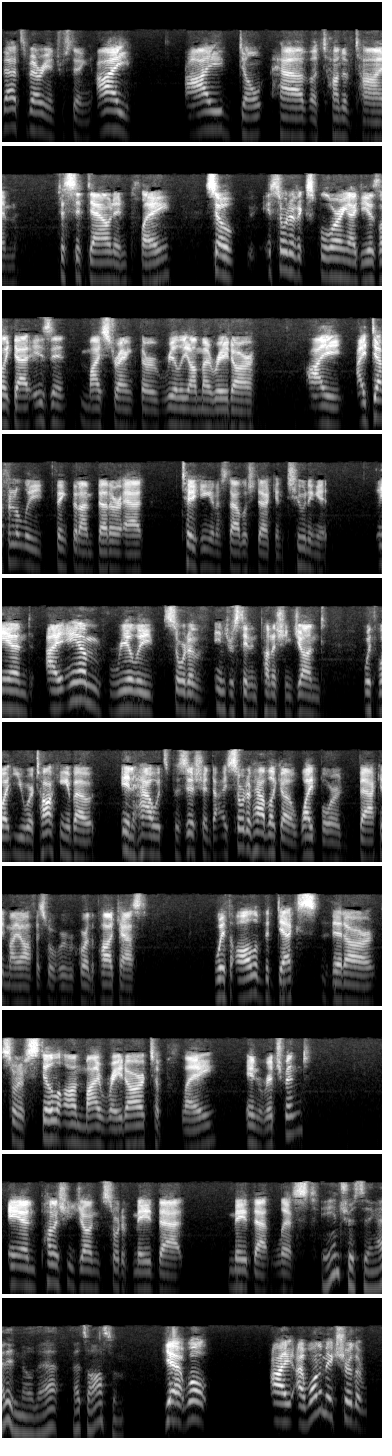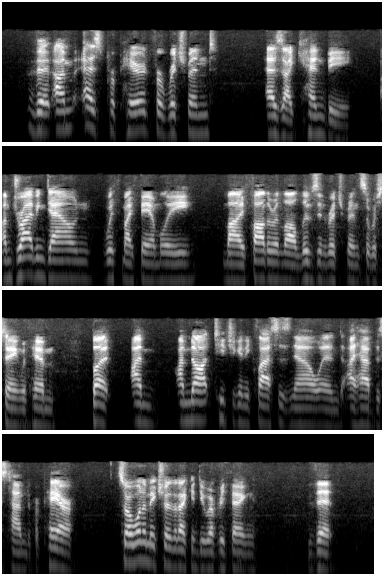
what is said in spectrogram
that's very interesting. I I don't have a ton of time to sit down and play, so sort of exploring ideas like that isn't my strength or really on my radar. I I definitely think that I'm better at taking an established deck and tuning it. And I am really sort of interested in punishing Jund with what you were talking about in how it's positioned. I sort of have like a whiteboard back in my office where we record the podcast with all of the decks that are sort of still on my radar to play in Richmond. And Punishing Jund sort of made that made that list. Interesting. I didn't know that. That's awesome. Yeah, well, I I want to make sure that that I'm as prepared for Richmond as I can be. I'm driving down with my family. My father-in-law lives in Richmond, so we're staying with him. But I'm I'm not teaching any classes now, and I have this time to prepare. So I want to make sure that I can do everything that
